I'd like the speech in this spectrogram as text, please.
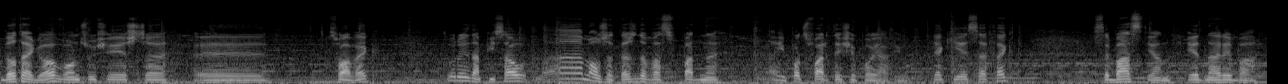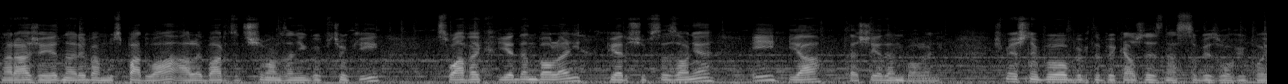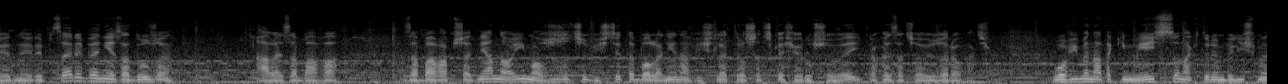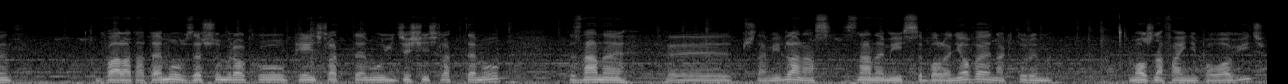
Do tego włączył się jeszcze yy, Sławek, który napisał, a może też do Was wpadnę. No i po czwartej się pojawił. Jaki jest efekt? Sebastian, jedna ryba, na razie jedna ryba mu spadła, ale bardzo trzymam za niego kciuki. Sławek jeden boleń, pierwszy w sezonie i ja też jeden boleń. Śmiesznie byłoby, gdyby każdy z nas sobie złowił po jednej rybce. Ryby nie za duże, ale zabawa, zabawa przednia. No i może rzeczywiście te bolenie na Wiśle troszeczkę się ruszyły i trochę zaczęły żerować. Łowimy na takim miejscu, na którym byliśmy dwa lata temu, w zeszłym roku, 5 lat temu i 10 lat temu. Znane, yy, przynajmniej dla nas, znane miejsce boleniowe, na którym można fajnie połowić.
